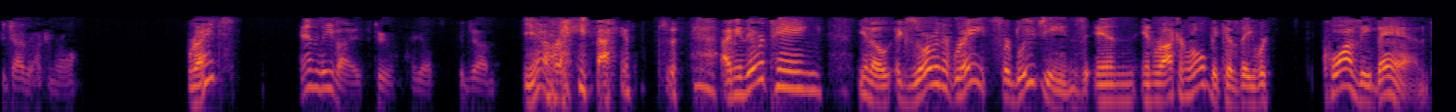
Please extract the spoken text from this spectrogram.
good job, rock and roll, Right? and Levi's too. I guess. Good job. Yeah, right. I mean, they were paying, you know, exorbitant rates for blue jeans in in rock and roll because they were quasi banned.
